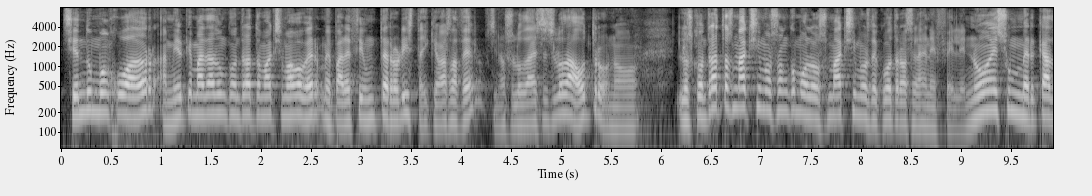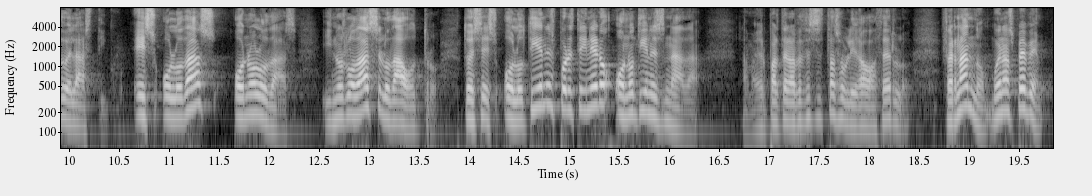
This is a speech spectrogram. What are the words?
siendo un buen jugador, a mí el que me ha dado un contrato máximo a Gobert me parece un terrorista. ¿Y qué vas a hacer? Si no se lo da ese, se lo da otro. No. Los contratos máximos son como los máximos de cuatro horas en la NFL. No es un mercado elástico. Es o lo das o no lo das y no lo das, se lo da otro. Entonces es o lo tienes por este dinero o no tienes nada. La mayor parte de las veces estás obligado a hacerlo. Fernando, buenas Pepe.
